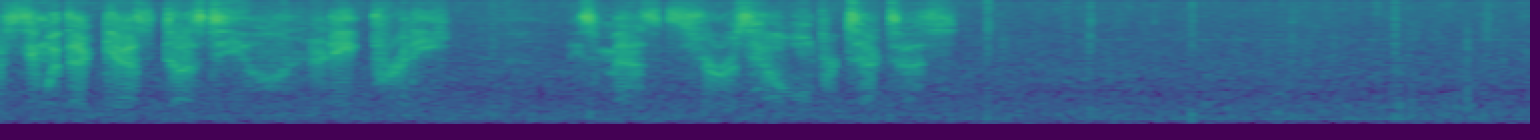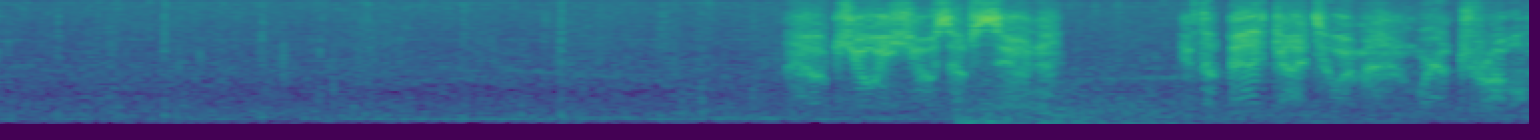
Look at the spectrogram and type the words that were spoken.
I've seen what that gas does to you, and it ain't pretty. These masks sure as hell won't protect us. I hope Joey shows up soon. If the bad guy to him, we're in trouble.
